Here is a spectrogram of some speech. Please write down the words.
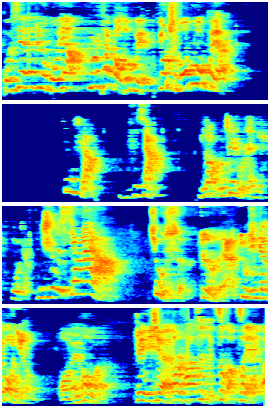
我现在这个模样都是他搞的鬼，有什么误会？就是啊，林初夏，你老公这种人你还护着，你是不是瞎呀？就是这种人就应该报警。我没碰过，这一切都是他自己自导自演的。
